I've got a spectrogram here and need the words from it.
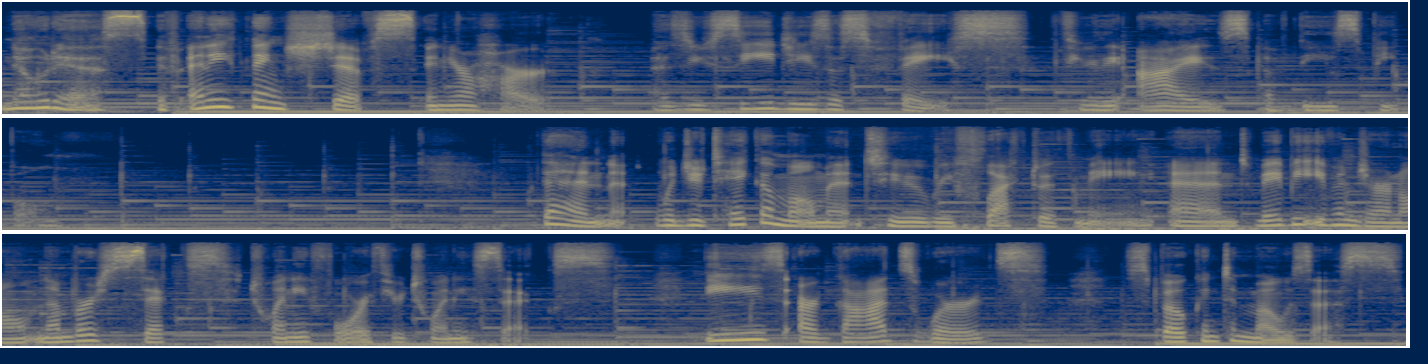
Notice if anything shifts in your heart as you see Jesus' face through the eyes of these people. Then, would you take a moment to reflect with me and maybe even journal Numbers 6, 24 through 26? These are God's words spoken to Moses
